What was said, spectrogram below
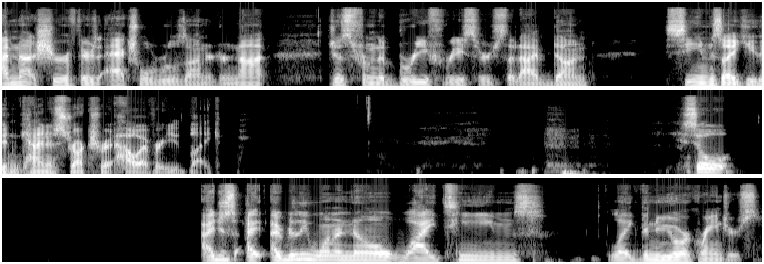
I'm not sure if there's actual rules on it or not. Just from the brief research that I've done, seems like you can kind of structure it however you'd like. So I just I, I really want to know why teams like the New York Rangers,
